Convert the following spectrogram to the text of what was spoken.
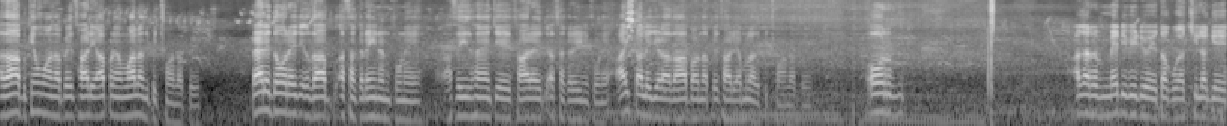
عذاب کیوں آندا پہ سارے اپنے اموالاں دے پچھوں آندا پہ پہلے دور ہے عذاب اساں کدی نہ سنے حدیث ہیں چے سارے اساں کدی نہیں سنے اج کل جڑا عذاب آندا پہ سارے عملاں دے پچھوں آندا پہ اور اگر میری ویڈیو یہ تو اچھی لگے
